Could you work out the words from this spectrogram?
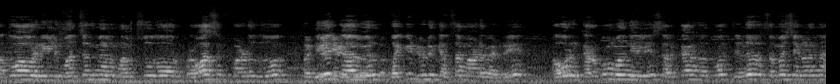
ಅಥವಾ ಅವ್ರಿಗೆ ಇಲ್ಲಿ ಮಂಚದ ಮೇಲೆ ಮಲಗಿಸೋದು ಅವ್ರ ಪ್ರವಾಸಕ್ಕೆ ಮಾಡೋದು ಬಕೆಟ್ ಹಿಡಿದು ಕೆಲಸ ಮಾಡಬೇಡ್ರಿ. ಅವ್ರನ್ನ ಕರ್ಕೊಂಡ್ಬಂದು ಇಲ್ಲಿ ಸರ್ಕಾರದ ಅಥವಾ ಜನರ ಸಮಸ್ಯೆಗಳನ್ನ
